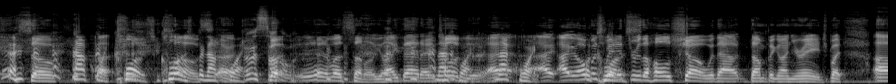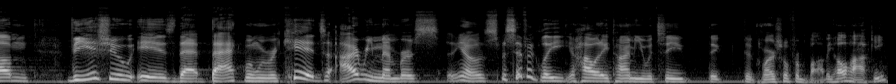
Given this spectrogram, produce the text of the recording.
so not quite uh, close, close, but not quite. It was subtle. But, it was subtle. You like that? I not told quite. you. Not I, quite. I, I almost made it through the whole show without dumping on your age, but. Um, the issue is that back when we were kids, I remember, you know, specifically holiday time, you would see the, the commercial for Bobby Hull hockey,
